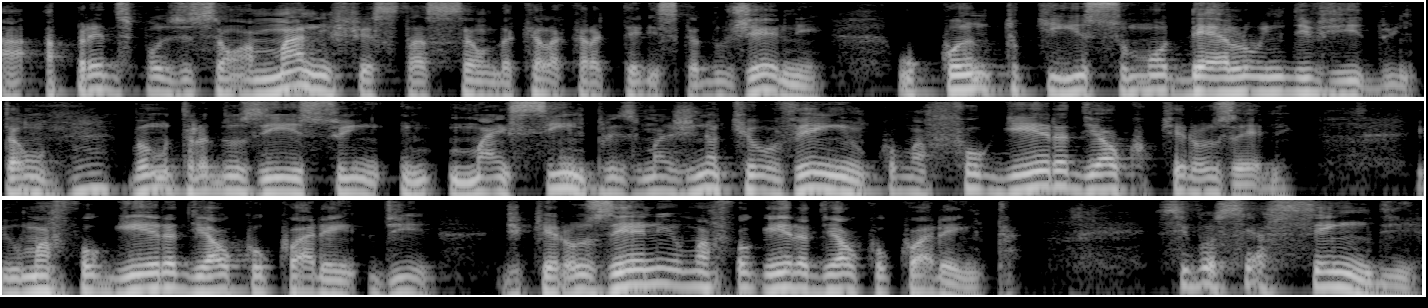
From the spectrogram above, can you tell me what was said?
a, a predisposição, a manifestação daquela característica do gene, o quanto que isso modela o indivíduo. Então, uhum. vamos traduzir isso em, em mais simples. Imagina que eu venho com uma fogueira de álcool querosene e uma fogueira de álcool 40, de de querosene e uma fogueira de álcool 40. Se você acende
